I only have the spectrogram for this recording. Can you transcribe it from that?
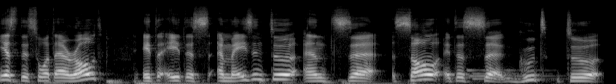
Yes, this is what I wrote. It it is amazing too, and uh, so it is uh, good to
